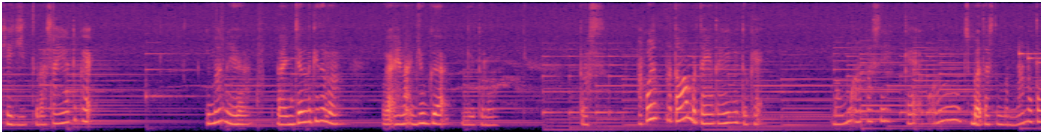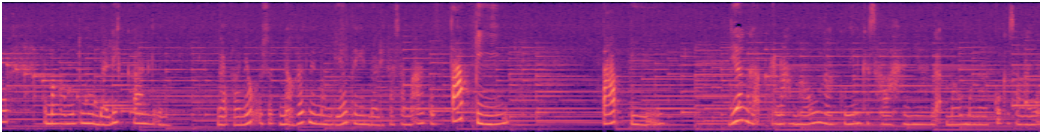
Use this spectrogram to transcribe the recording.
Kayak gitu rasanya tuh kayak gimana ya ganjel gitu loh. Nggak enak juga gitu loh. Terus aku pertama bertanya-tanya gitu kayak maumu apa sih? Kayak oh, sebatas temenan atau emang kamu tuh mau balikan? Gitu. Nggak tanya Ustadznya Ustadz memang dia pengen balikan sama aku. Tapi tapi dia nggak pernah mau ngakuin kesalahannya nggak mau mengaku kesalahannya.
